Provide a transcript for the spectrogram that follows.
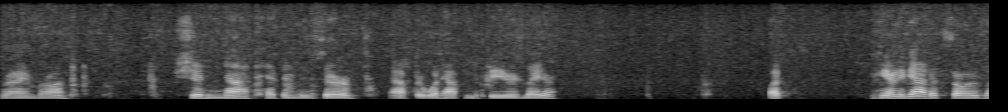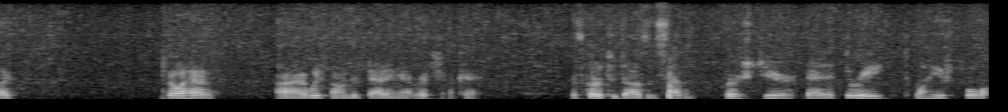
Ryan Braun should not have been deserved after what happened a few years later. But he already got it, so it was like, go ahead. Alright, we found his batting average. Okay. Let's go to 2007. First year, batted 324.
